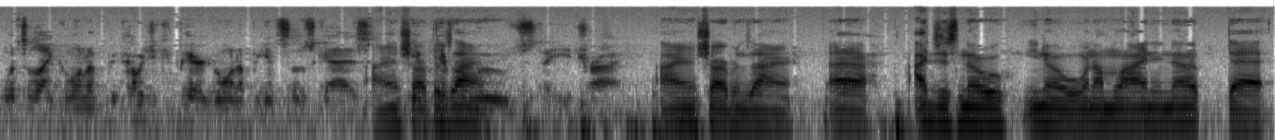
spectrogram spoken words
What's it like going up? How would you compare going up against those guys? Iron sharpens iron. Moves that you try. Iron sharpens iron. Uh, I just know, you know, when I'm lining up, that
